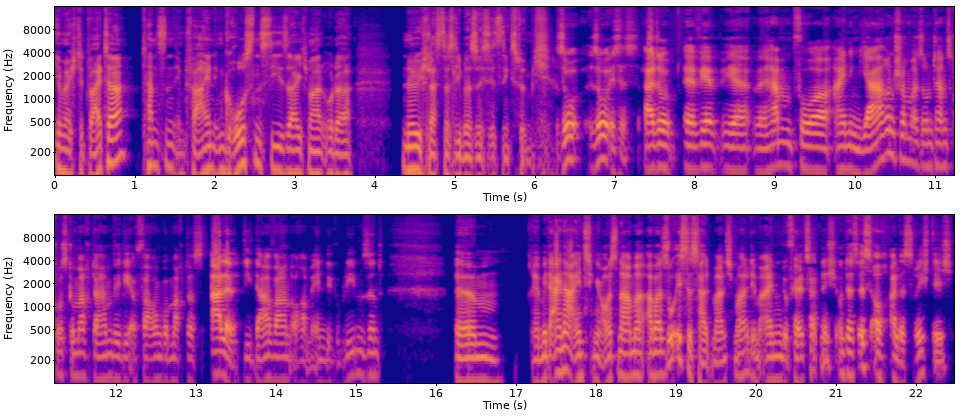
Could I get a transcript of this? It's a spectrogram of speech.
ihr möchtet weiter tanzen im Verein, im großen Stil, sage ich mal, oder nö, ich lasse das lieber, so ist jetzt nichts für mich. So, so ist es. Also äh, wir, wir, wir haben vor einigen Jahren schon mal so einen Tanzkurs gemacht, da haben wir die Erfahrung gemacht, dass alle, die da waren, auch am Ende geblieben sind. Ähm, äh, mit einer einzigen Ausnahme, aber so ist es halt manchmal. Dem einen gefällt es halt nicht und das ist auch alles richtig.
